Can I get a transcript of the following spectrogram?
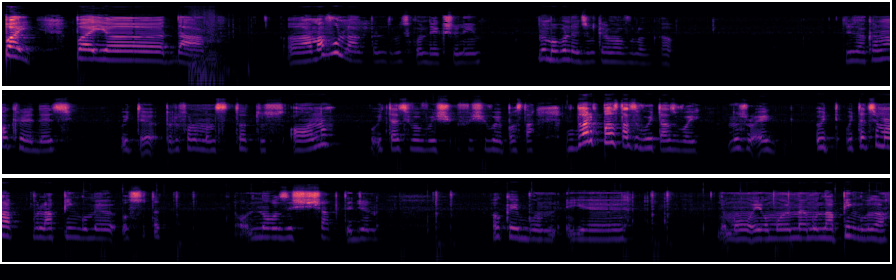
Păi, păi, uh, da. Uh, am avut lag pentru secundă, actually. Nu mă bune gen că am avut lag. Deci dacă nu mă credeți, uite, performance status on, uitați-vă voi și, și voi pe ăsta. Doar pe ăsta să vă uitați voi. Nu știu, e, uite, uitați-mă la, la pingul meu, 197 gen. Ok, bun, e... Eu mă, eu mă mai mult la pingul ăla.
